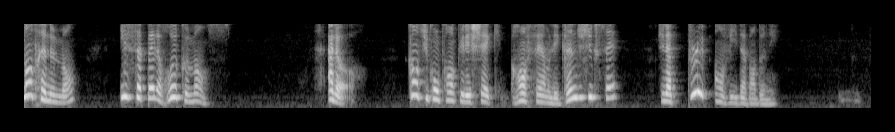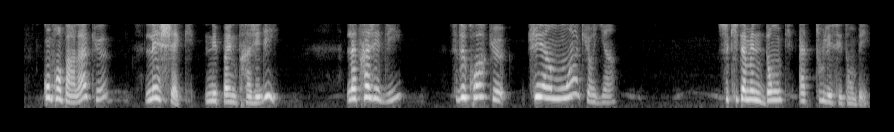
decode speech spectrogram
entraînement, il s'appelle recommence. Alors, quand tu comprends que l'échec renferme les graines du succès, tu n'as plus envie d'abandonner. Comprends par là que l'échec n'est pas une tragédie. La tragédie, c'est de croire que tu es un moins que rien. Ce qui t'amène donc à tout laisser tomber.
